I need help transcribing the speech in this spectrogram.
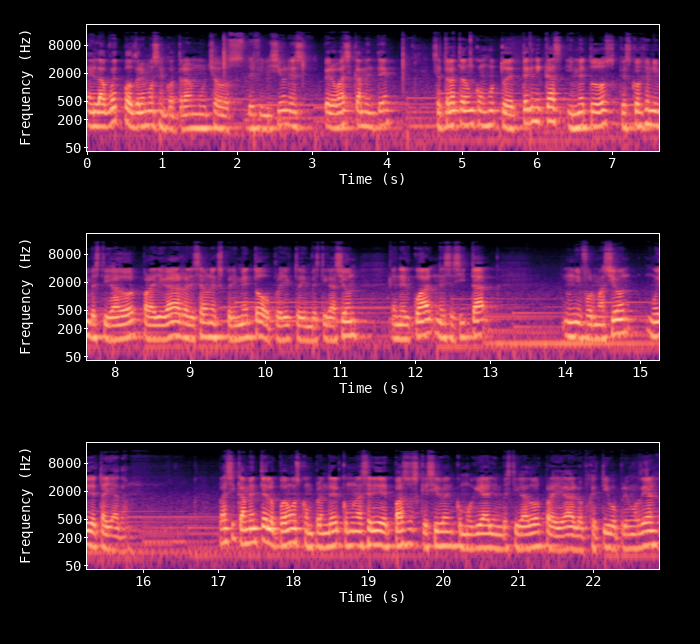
En la web podremos encontrar muchas definiciones, pero básicamente se trata de un conjunto de técnicas y métodos que escoge un investigador para llegar a realizar un experimento o proyecto de investigación en el cual necesita una información muy detallada. Básicamente lo podemos comprender como una serie de pasos que sirven como guía al investigador para llegar al objetivo primordial.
